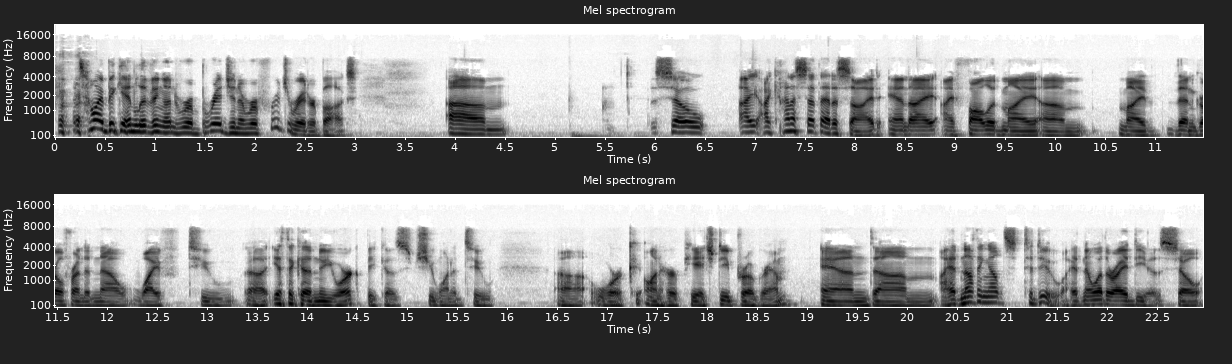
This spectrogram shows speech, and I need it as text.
that's how I began living under a bridge in a refrigerator box. Um, so I, I kind of set that aside and I, I followed my um, my then girlfriend and now wife to uh, Ithaca, New York, because she wanted to uh, work on her PhD program. And um, I had nothing else to do. I had no other ideas. So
